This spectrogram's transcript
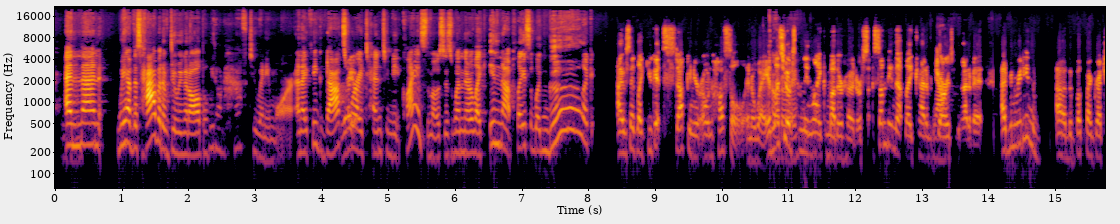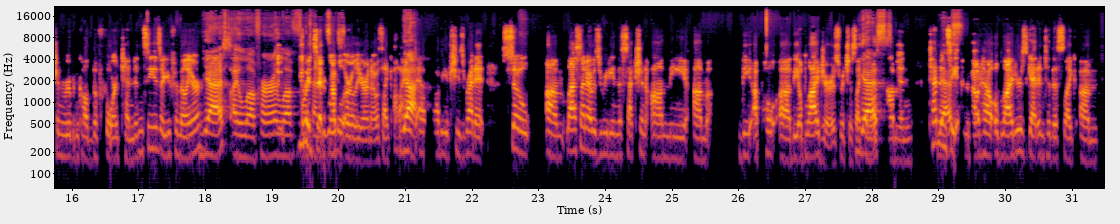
Mm-hmm. and then we have this habit of doing it all but we don't have to anymore and i think that's where i tend to meet clients the most is when they're like in that place of like "Gah," like I've said like you get stuck in your own hustle in a way, unless you have something like motherhood or something that like kind of Yeah. jars you out of it. I've been reading the uh, the book by Gretchen Rubin called The Four Tendencies. Are you familiar? yes i love her i love You had said rebel earlier, and I was like, oh, I Yeah. have to ask Bobby if she's read it. So um, last night I was reading the section on the um, the uphold, uh, the obligers, which is like the most common tendency, Yes. about how obligers get into this like um,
